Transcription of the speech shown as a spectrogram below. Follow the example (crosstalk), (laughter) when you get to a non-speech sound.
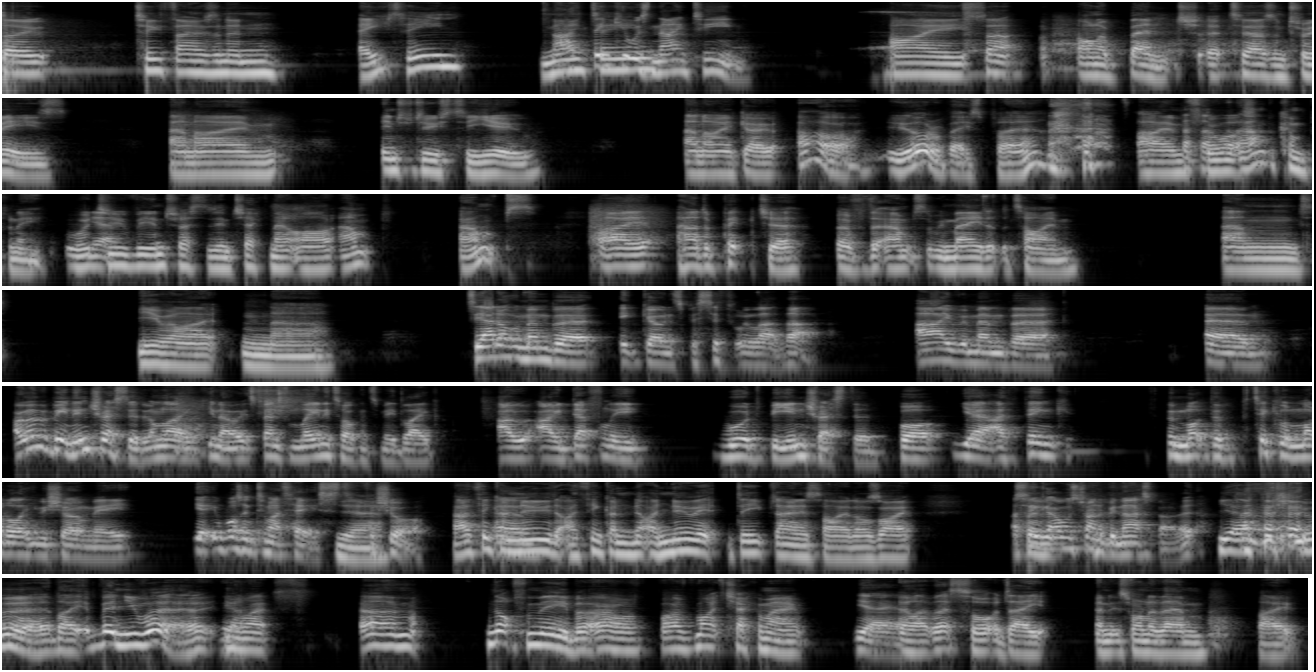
So, 2018, 19. I think it was 19. I sat on a bench at 2000 Trees and I'm introduced to you. And I go, Oh, you're a bass player. (laughs) I'm That's how it from an amp company. Would Yeah. you be interested in checking out our amp amps? I had a picture of the amps that we made at the time. And you were like, Nah. See, I don't remember it going specifically like that. I remember, um, I remember being interested. And I'm like, you know, it's Ben from Laney talking to me. Like, I, I definitely would be interested. But yeah, I think the mo- the particular model that you were showing me, yeah, it wasn't to my taste Yeah. for sure. I think I Um, knew that. I think I, kn- I knew it deep down inside. I was like, I So- think I was trying to be nice about it. (laughs) Yeah, I think you were. Like, when you were, you're like, um, not for me, but oh, I might check them out. Yeah, They're yeah. like, let's sort a date. And it's one of them, like,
